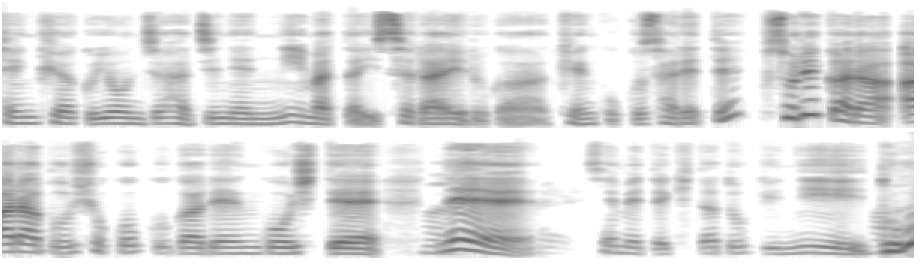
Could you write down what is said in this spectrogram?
1948年にまたイスラエルが建国されて、それからアラブ諸国が連合して、はいね、攻めてきた時に、どうや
